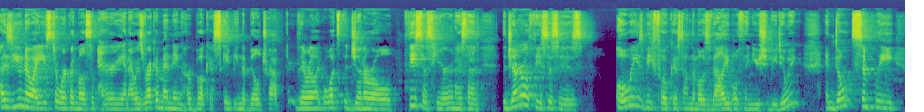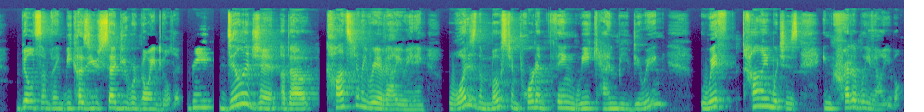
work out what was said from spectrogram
as you know, I used to work with Melissa Perri and I was recommending her book, Escaping the Build Trap. They were like, well, what's the general thesis here? And I said, the general thesis is always be focused on the most valuable thing you should be doing and don't simply build something because you said you were going to build it. Be diligent about constantly reevaluating what is the most important thing we can be doing with time, which is incredibly valuable.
